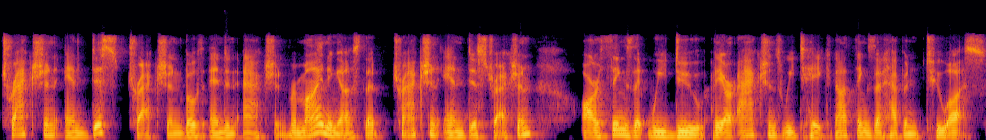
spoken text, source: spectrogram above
Traction and distraction both end in action, reminding us that traction and distraction are things that we do. They are actions we take, not things that happen to us.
